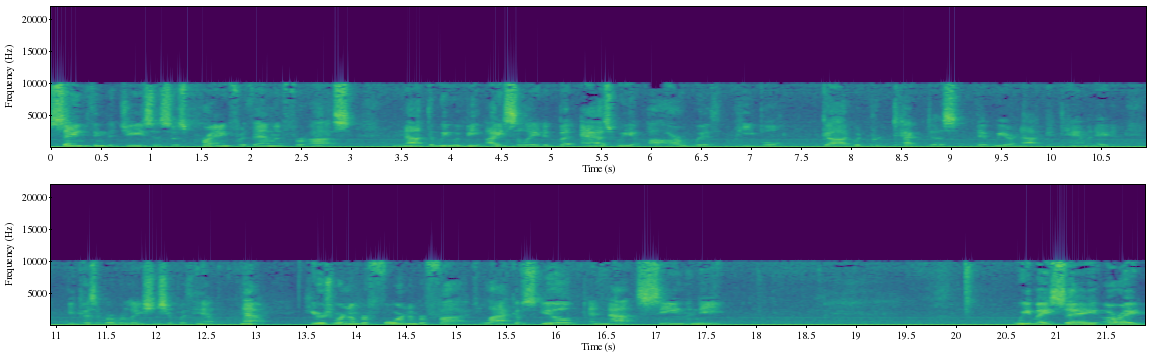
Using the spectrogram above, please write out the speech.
Same thing that Jesus is praying for them and for us. Not that we would be isolated, but as we are with people, God would protect us that we are not contaminated because of our relationship with Him. Now, here's where number four, number five lack of skill and not seeing the need. We may say, all right,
